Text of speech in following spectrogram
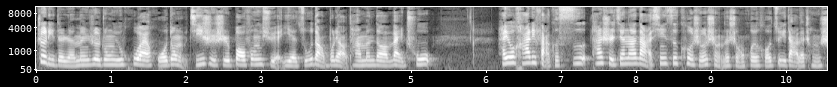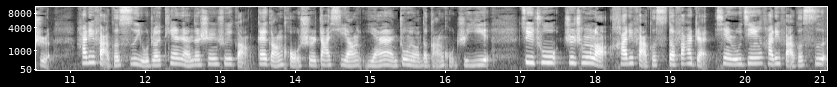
这里的人们热衷于户外活动，即使是暴风雪，也阻挡不了他们的外出。还有哈利法克斯，它是加拿大新斯克舍省的省会和最大的城市。哈利法克斯有着天然的深水港，该港口是大西洋沿岸重要的港口之一，最初支撑了哈利法克斯的发展。现如今，哈利法克斯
